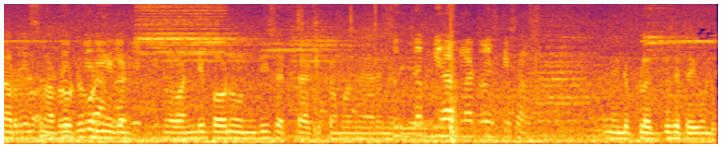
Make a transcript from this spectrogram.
നട റോട്ടിൽ കുടുങ്ങിയിട്ടുണ്ട് വണ്ടി ഇപ്പോൾ അവിടെ ഉന്തി സെറ്റാക്കിയിട്ട് നമ്മൾ നേരെ അതിന്റെ പ്ലഗ് സെറ്റ് ആയി കൊണ്ടു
